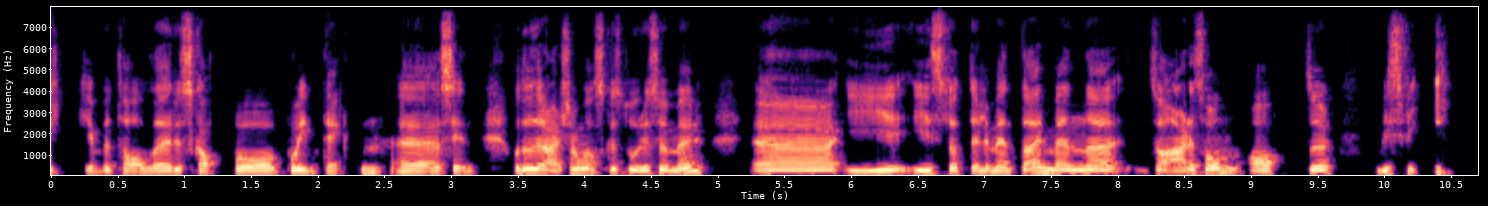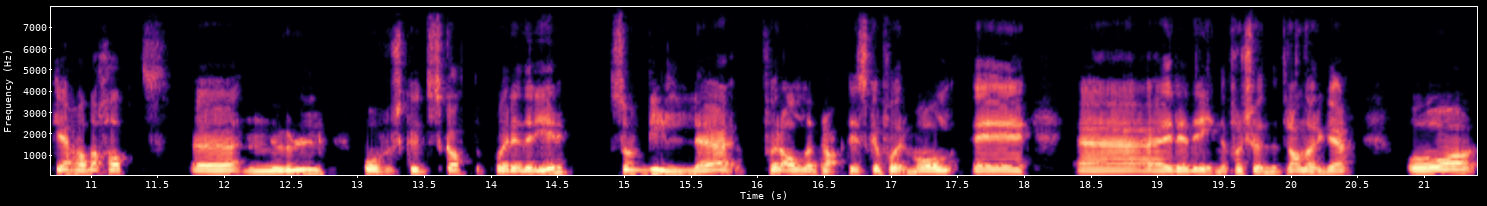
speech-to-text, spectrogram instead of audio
ikke betaler skatt på, på inntekten eh, sin. Og Det dreier seg om ganske store summer eh, i, i støtteelement der, men eh, så er det sånn at eh, hvis vi ikke hadde hatt null overskuddsskatt på rederier, så ville for alle praktiske formål rederiene forsvunnet fra Norge. Og,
